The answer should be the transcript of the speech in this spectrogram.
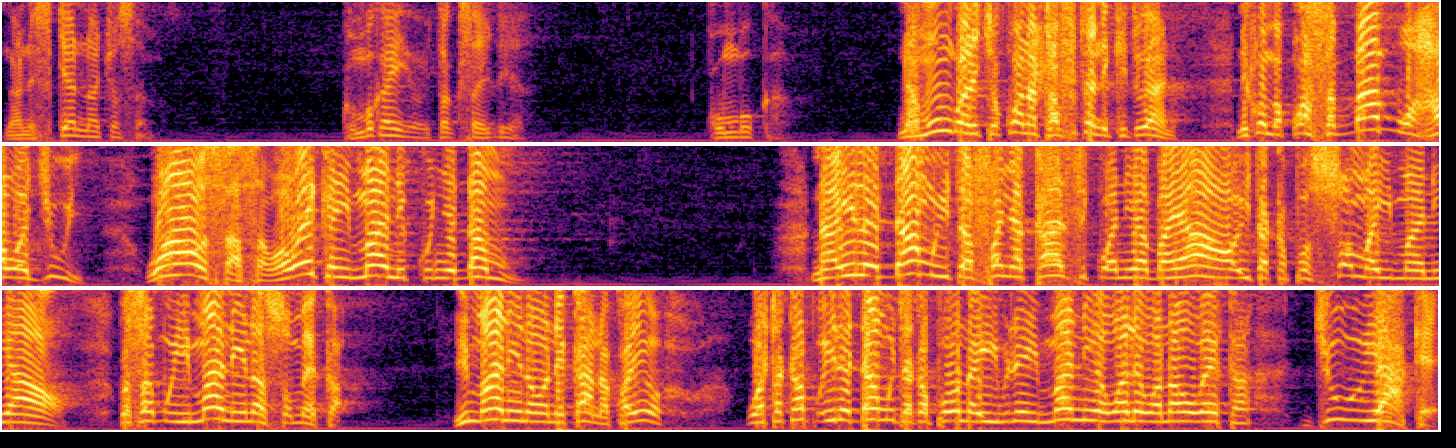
Na nisikia ninachosema. Kumbuka hiyo itakusaidia. Kumbuka. Na mungu alichokuwa anatafuta ni kitu gani? Ni kwamba kwa sababu hawajui wao sasa waweke imani kwenye damu. Na ile damu itafanya kazi kwa niaba yao itakaposoma imani yao kwa sababu imani inasomeka. Imani inaonekana. Kwa hiyo watakapo ile damu itakapoona ile imani ya wale wanaoweka juu yake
